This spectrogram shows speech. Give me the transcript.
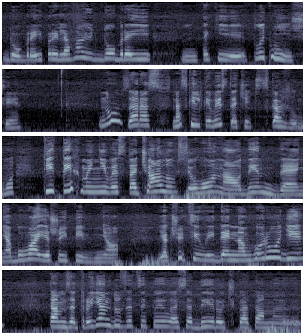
добре. І прилягають добре, і такі плотніші. Ну, зараз наскільки вистачить, скажу. Тих мені вистачало всього на один день, а буває, що й півдня. Якщо цілий день на вгороді, там за троянду зацепилася дирочка, там, е,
